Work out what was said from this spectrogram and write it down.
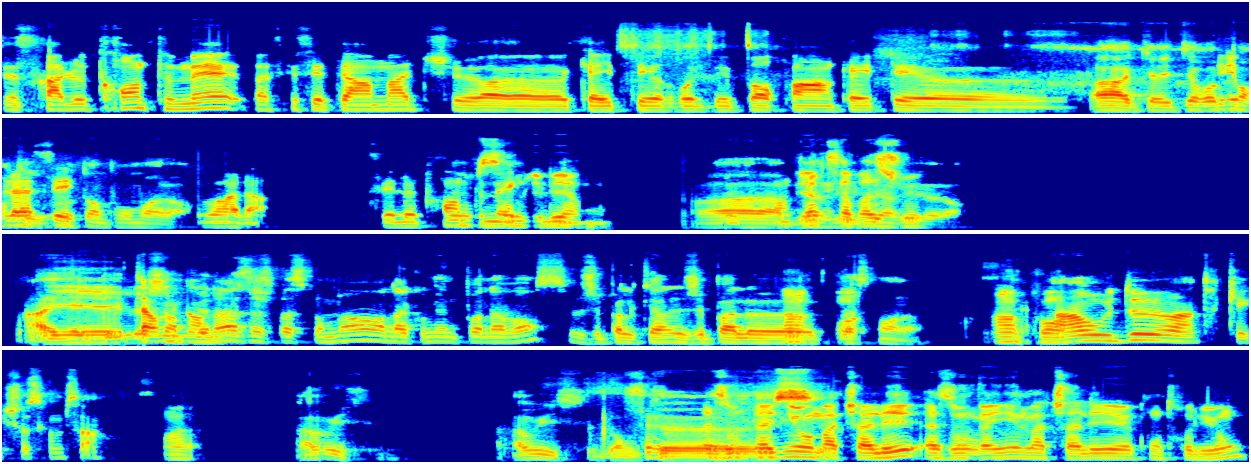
Ce sera le 30 mai parce que c'était un match euh, qui a été redéport, enfin qui a été euh, Ah, qui a été reporté. Déplacé. Autant pour moi alors. voilà. C'est le 30 Il me mai. bien. Voilà, on bien dirait que ça va se jouer. Ah, il y a Et des le championnat, ça se passe comment? On a combien de points d'avance? J'ai pas le j'ai pas le classement là. Un point. Un ou deux, un truc, quelque chose comme ça. Ah oui. Ah oui. Donc C'est- euh, elles ont gagné au match aller, elles ont gagné le match aller contre Lyon,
